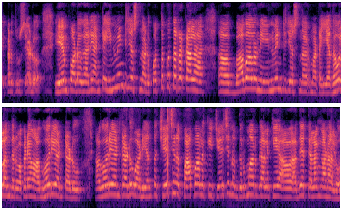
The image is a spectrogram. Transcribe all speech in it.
ఎక్కడ చూశాడో ఏం పాడో కానీ అంటే ఇన్వెంట్ చేస్తున్నాడు. కొత్త కొత్త రకాల బాబాలను బాబాలని ఇన్వెంట్ చేస్తున్నారు అనమాట యధవులందరూ. ఒకడేమో అఘోరి అంటాడు. అఘోరి అంటాడు వాడు ఎంత చేసిన పాపాలకి చేసిన దుర్మార్గాలకి అదే తెలంగాణలో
